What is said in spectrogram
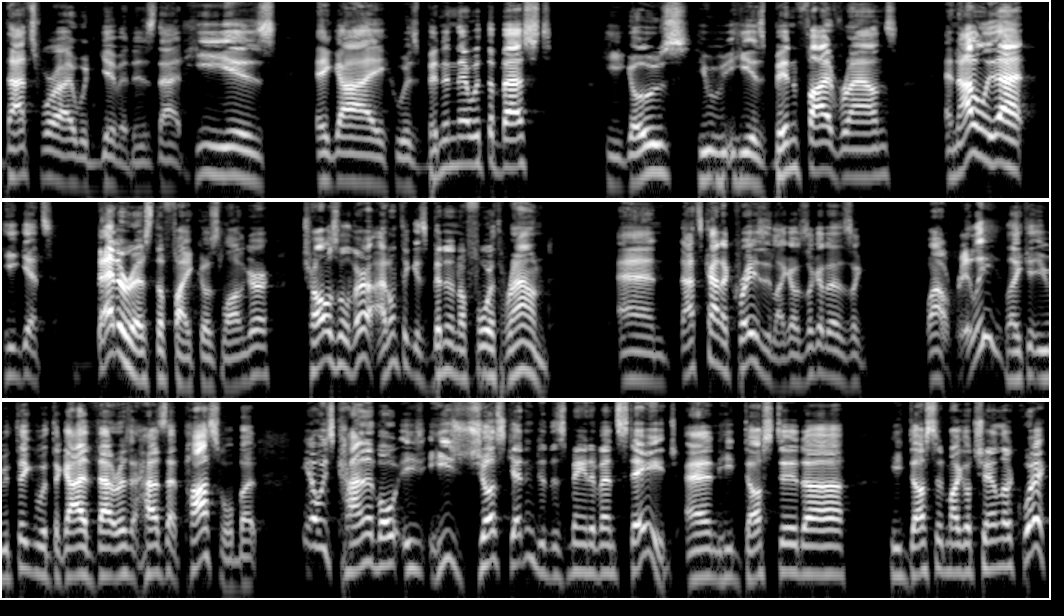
that's where I would give it. Is that he is a guy who has been in there with the best. He goes, he he has been five rounds, and not only that, he gets better as the fight goes longer. Charles Oliveira, I don't think it's been in a fourth round, and that's kind of crazy. Like I was looking at, it, I was like, wow, really? Like you would think with the guy that how's that possible? But you know, he's kind of he's just getting to this main event stage, and he dusted uh he dusted Michael Chandler quick.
